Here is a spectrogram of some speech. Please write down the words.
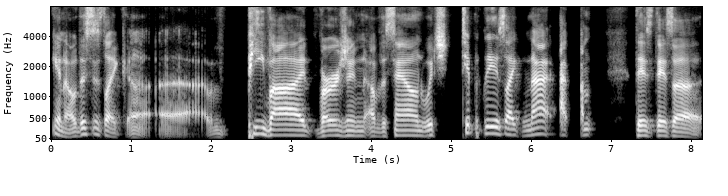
you know, this is like a, a PVOD version of the sound, which typically is like not. I, I'm there's there's a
